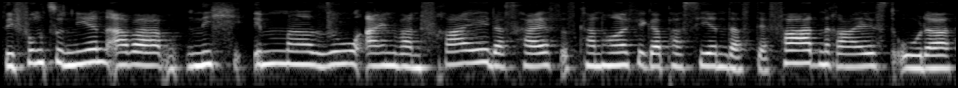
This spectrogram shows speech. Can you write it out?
Sie funktionieren aber nicht immer so einwandfrei. Das heißt, es kann häufiger passieren, dass der Faden reißt oder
